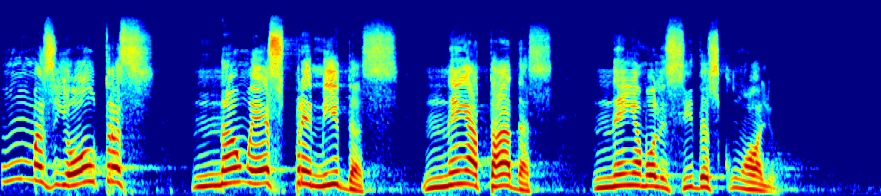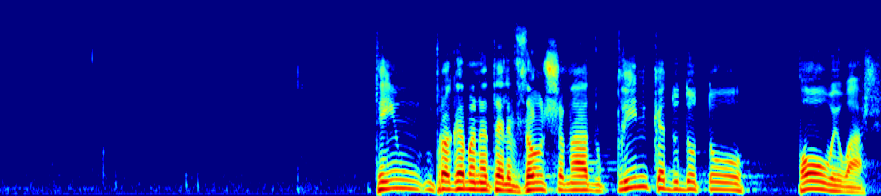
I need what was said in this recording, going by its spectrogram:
umas e outras não espremidas, nem atadas, nem amolecidas com óleo. Tem um, um programa na televisão chamado Clínica do Dr. Paul, eu acho.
